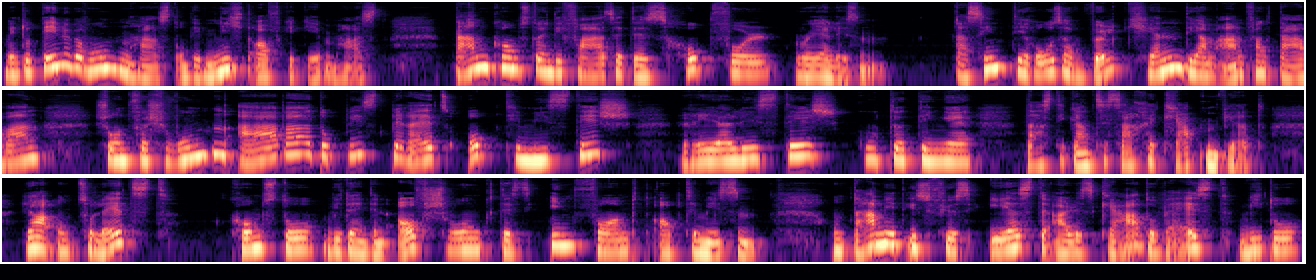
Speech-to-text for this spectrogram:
Wenn du den überwunden hast und eben nicht aufgegeben hast, dann kommst du in die Phase des Hopeful Realism. Da sind die rosa Wölkchen, die am Anfang da waren, schon verschwunden, aber du bist bereits optimistisch, realistisch, guter Dinge, dass die ganze Sache klappen wird. Ja, und zuletzt kommst du wieder in den Aufschwung des Informed Optimism. Und damit ist fürs Erste alles klar, du weißt, wie du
